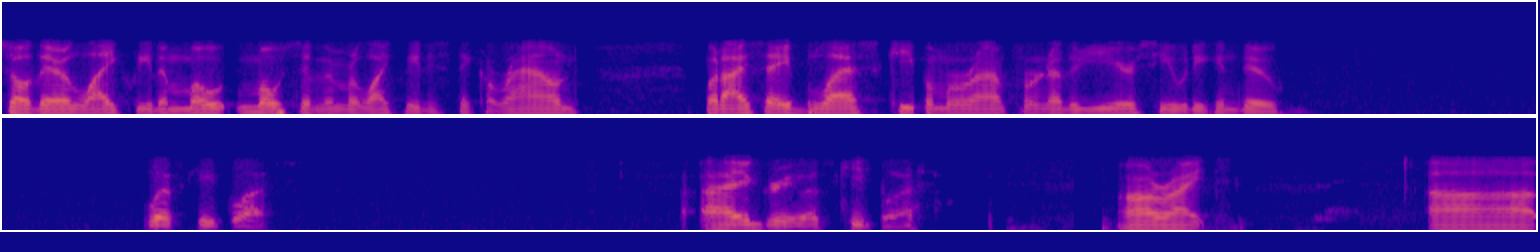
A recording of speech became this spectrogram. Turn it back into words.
so they're likely to mo- most of them are likely to stick around. But I say Bless, keep him around for another year, see what he can do. Let's keep less. I agree. Let's keep Bless. All right, uh,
